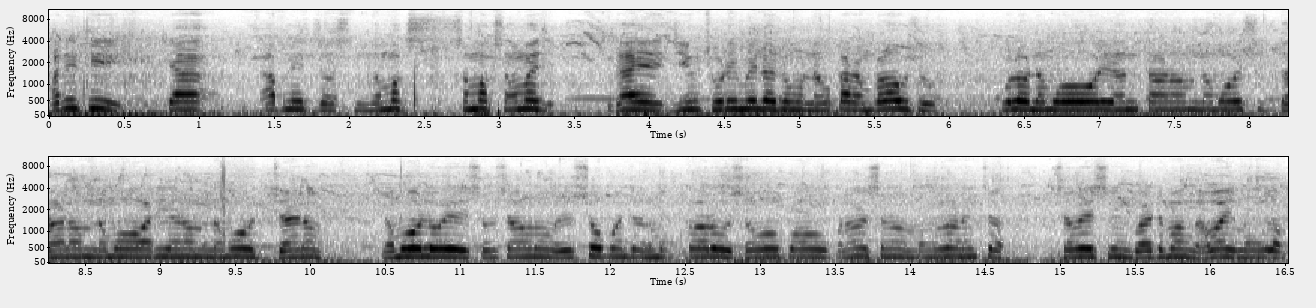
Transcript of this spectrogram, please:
ફરીથી ત્યાં આપની સમક્ષ અમે જ ગાય જીવ છોડી મેળ્યો છું. હું નવકાર સંભળાવું છું. બોલો, નમો અંતાણમ નમો સિદ્ધાણમ, નમો હરિયણમ નમો જૈનમ નમો લોહે શવસાણો, યશો પંચન મુક્કારો, સવો પાવો પ્રણસણ મંગળણ સવે સિંહ ભટમંગ હવાઈ મંગલમ.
